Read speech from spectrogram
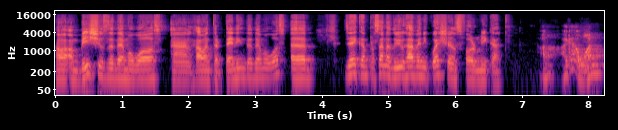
how ambitious the demo was, and how entertaining the demo was. Uh, Jake and Prasanna, do you have any questions for Mika? Uh, I got one.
